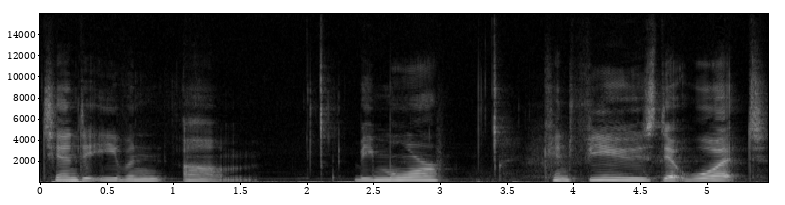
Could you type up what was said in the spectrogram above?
tend to even um, be more confused at what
